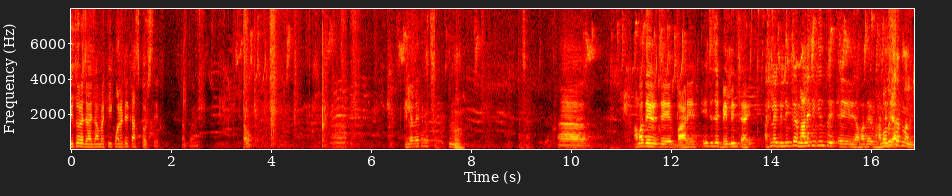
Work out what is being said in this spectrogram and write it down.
ভিতরে যাই যে আমরা কি কোয়ালিটির কাজ করছি। তারপরে দেখা যাচ্ছে আচ্ছা। আমাদের যে বাড়ির এই যে যে বিল্ডিংটাই আসলে বিল্ডিংটার মালিকই কিন্তু এই আমাদের ভবিষ্যৎ মালিক।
